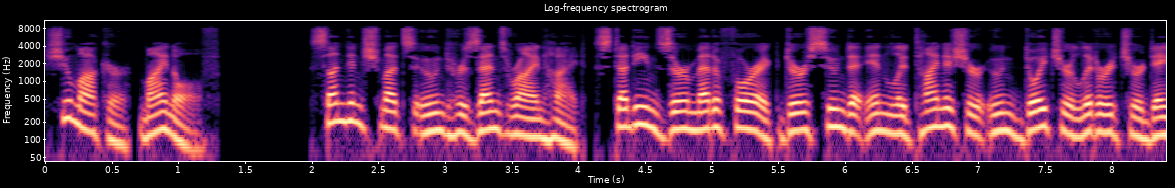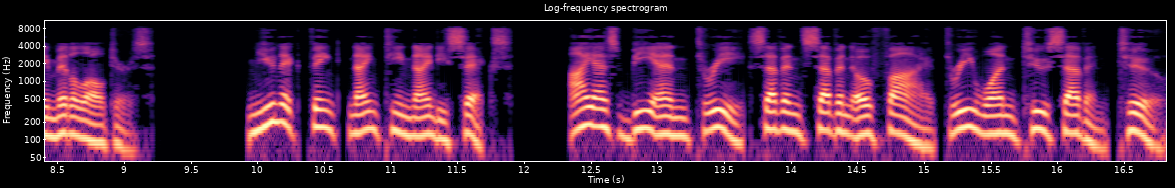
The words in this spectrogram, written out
Schumacher, Meinolf. Sundenschmutz und Herzensreinheit, Studien zur Metaphorik der Sünde in lateinischer und deutscher Literatur des Mittelalters. Munich, Fink, 1996. ISBN 3-7705-3127-2.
